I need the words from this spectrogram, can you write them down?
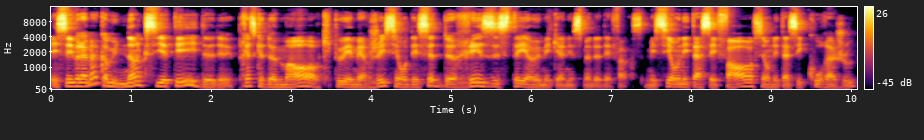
Et c'est vraiment comme une anxiété de, presque de mort qui peut émerger si on décide de résister à un mécanisme de défense. Mais si on est assez fort, si on est assez courageux,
